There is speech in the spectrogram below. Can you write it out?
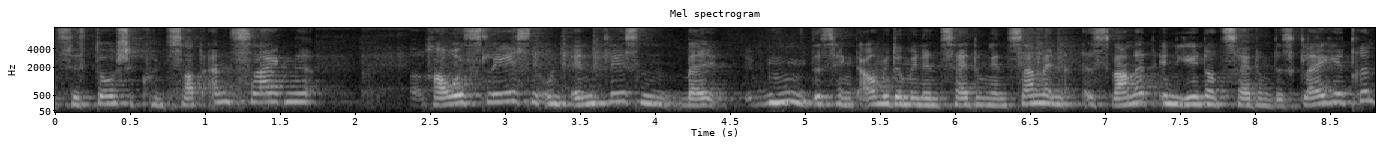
historische Konzertanzeigen rauslesen und entlesen, weil hm, das hängt auch wieder mit den Zeitungen zusammen. Es war nicht in jeder Zeitung das Gleiche drin.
